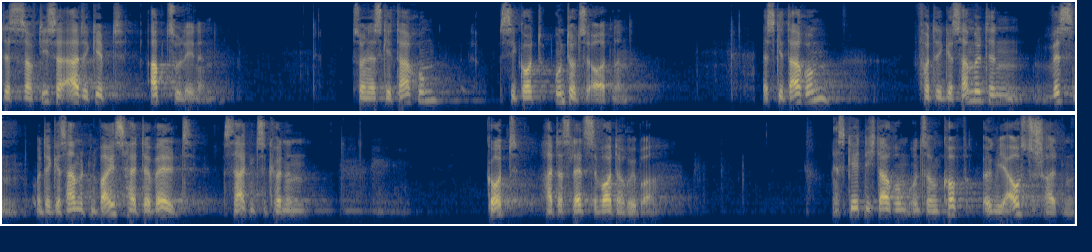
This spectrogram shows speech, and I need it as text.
das es auf dieser Erde gibt, abzulehnen, sondern es geht darum, sie Gott unterzuordnen. Es geht darum, vor dem gesammelten Wissen und der gesammelten Weisheit der Welt sagen zu können, Gott hat das letzte Wort darüber. Es geht nicht darum, unseren Kopf irgendwie auszuschalten,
